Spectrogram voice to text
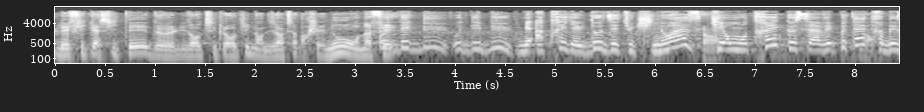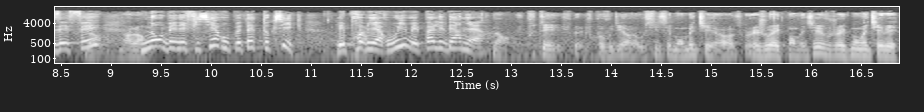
l'efficacité de l'hydroxychloroquine en disant que ça marchait. Nous, on a fait. Au début, au début. Mais après, il y a eu d'autres études chinoises qui ont montré que ça avait peut-être des effets non, bénéficiaires ou peut-être toxiques. Les premières, oui, mais pas les dernières. Non, écoutez, je, peux vous dire, aussi, c'est mon métier. Alors, je jouer avec mon métier, vous jouez avec mon métier. Mais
